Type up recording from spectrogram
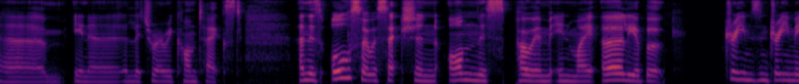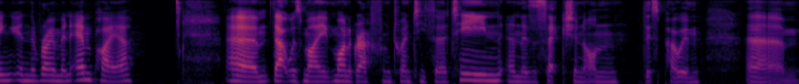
um, in a, a literary context. And there's also a section on this poem in my earlier book, Dreams and Dreaming in the Roman Empire. Um, that was my monograph from 2013, and there's a section on this poem um,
